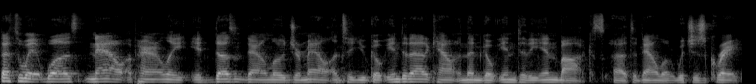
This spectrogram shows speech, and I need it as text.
that's the way it was. Now apparently it doesn't download your mail until you go into that account and then go into the inbox uh, to download, which is great.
